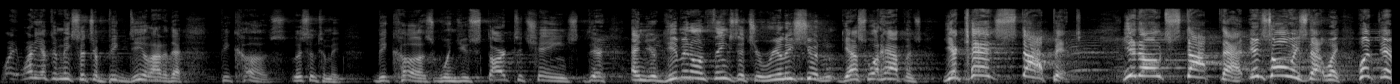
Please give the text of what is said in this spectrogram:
why, why do you have to make such a big deal out of that? Because, listen to me, because when you start to change there, and you're giving on things that you really shouldn't, guess what happens? You can't stop it. You don't stop that. It's always that way. What, eh,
